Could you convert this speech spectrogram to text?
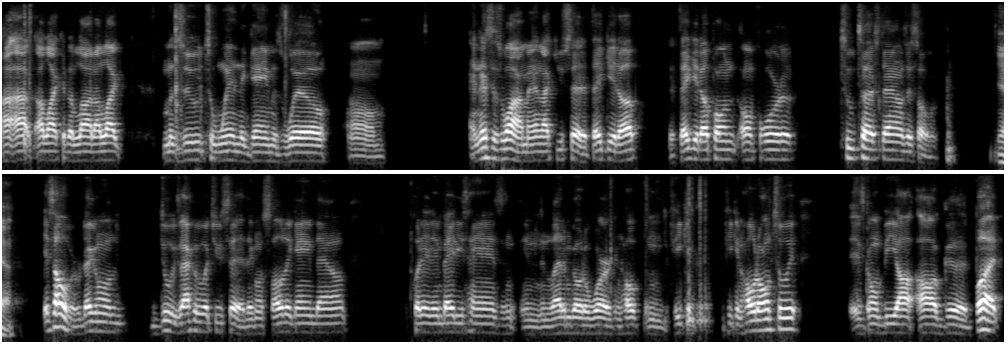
I, I, I like it a lot. I like Mizzou to win the game as well. Um, and this is why, man. Like you said, if they get up, if they get up on on Florida, two touchdowns, it's over. Yeah, it's over. They're gonna do exactly what you said. They're gonna slow the game down, put it in Badie's hands, and, and, and let him go to work and hope. And if he can if he can hold on to it, it's gonna be all, all good. But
